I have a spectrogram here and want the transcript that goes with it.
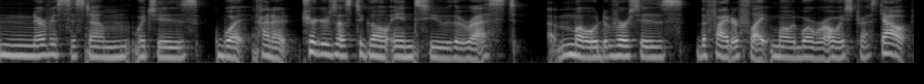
nervous system, which is what kind of triggers us to go into the rest mode versus the fight or flight mode where we're always stressed out.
